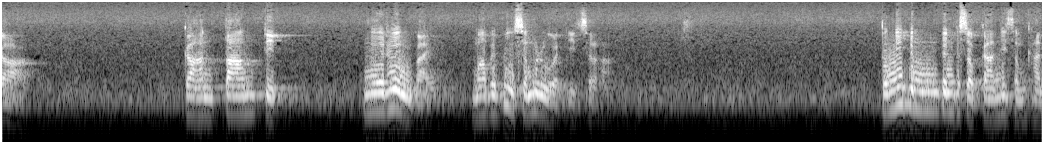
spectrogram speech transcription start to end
จากการตามติดเนื้อเรื่องไป มาเป็นผู้สำรวจอิสระ ตรงนี้เป็นเป็นประสบการณ์ที่สำคัญ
